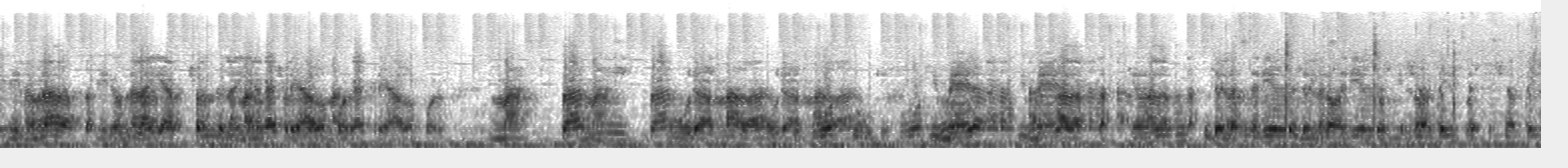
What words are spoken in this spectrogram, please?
en una adaptación live action del manga creado por Masami Kuramada, que tuvo su primera adaptación de la serie de la serie de 1986.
